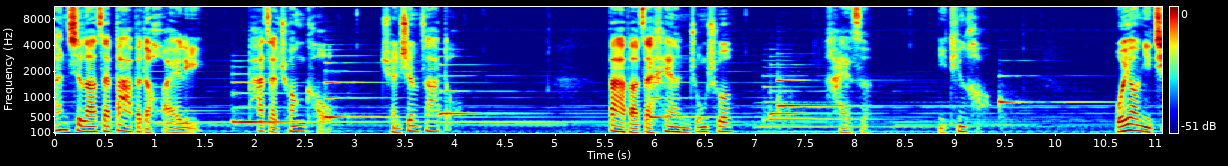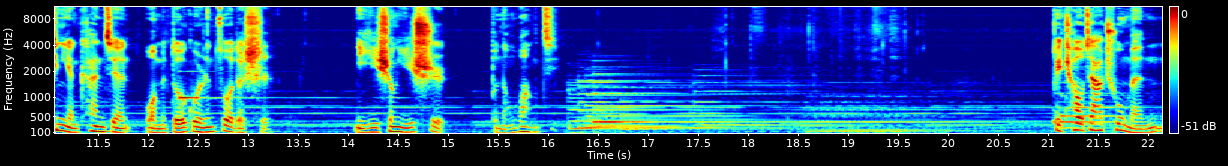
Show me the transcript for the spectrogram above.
安琪拉在爸爸的怀里，趴在窗口，全身发抖。爸爸在黑暗中说：“孩子，你听好，我要你亲眼看见我们德国人做的事，你一生一世不能忘记。”被抄家出门、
